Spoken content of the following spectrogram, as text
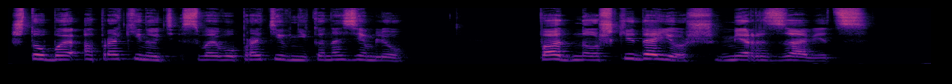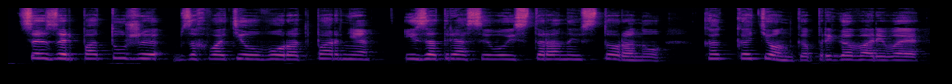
чтобы опрокинуть своего противника на землю. «Подножки даешь, мерзавец!» Цезарь потуже захватил ворот парня и затряс его из стороны в сторону, как котенка, приговаривая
